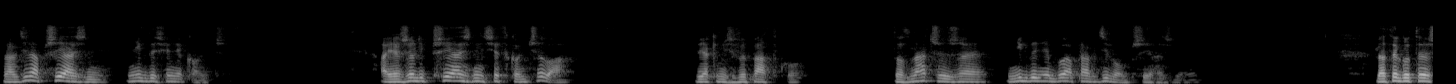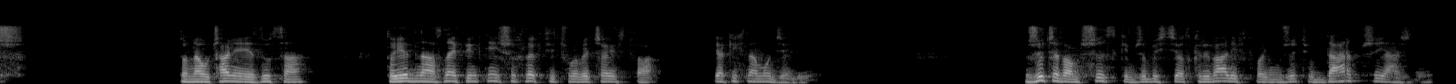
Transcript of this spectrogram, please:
Prawdziwa przyjaźń nigdy się nie kończy. A jeżeli przyjaźń się skończyła w jakimś wypadku, to znaczy, że nigdy nie była prawdziwą przyjaźnią. Dlatego też to nauczanie Jezusa to jedna z najpiękniejszych lekcji człowieczeństwa, jakich nam udzielił. Życzę Wam wszystkim, żebyście odkrywali w Twoim życiu dar przyjaźni,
